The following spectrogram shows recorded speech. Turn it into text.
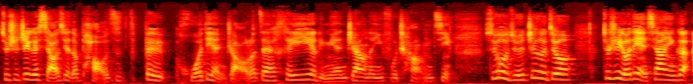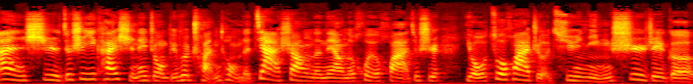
就是这个小姐的袍子被火点着了，在黑夜里面这样的一幅场景。所以我觉得这个就就是有点像一个暗示，就是一开始那种比如说传统的架上的那样的绘画，就是由作画者去凝视这个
